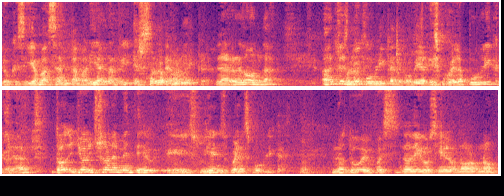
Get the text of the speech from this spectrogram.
lo que se llama Santa María la, la Redonda. Antes escuela pública de gobierno. Escuela pública, claro. yo solamente eh, estudié en escuelas públicas. No tuve, pues, no digo si el honor o no,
